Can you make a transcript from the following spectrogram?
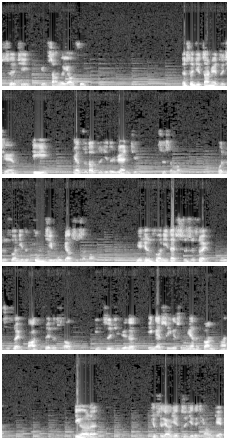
设计有三个要素。在设计战略之前，第一，要知道自己的愿景是什么，或者是说你的终极目标是什么。也就是说，你在四十岁、五十岁、八十岁的时候，你自己觉得应该是一个什么样的状态？第二呢，就是了解自己的条件，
